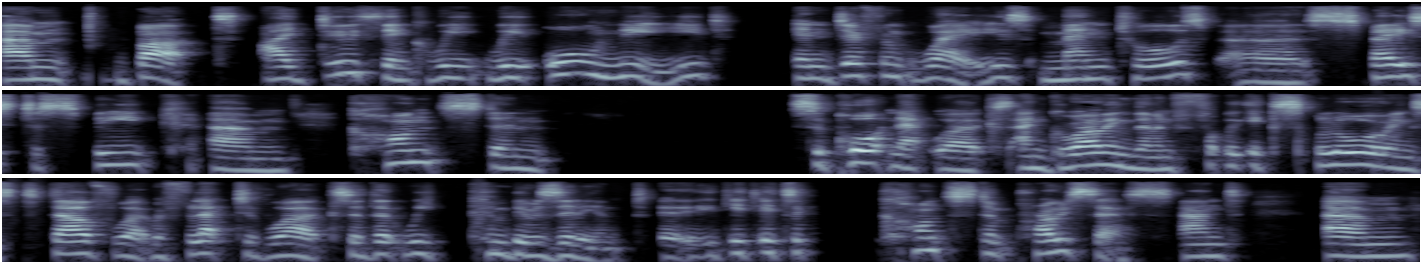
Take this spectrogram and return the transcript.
Um, but i do think we we all need in different ways mentors uh, space to speak um, constant support networks and growing them and f- exploring self work, reflective work, so that we can be resilient. It, it, it's a constant process. And um,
